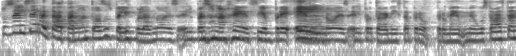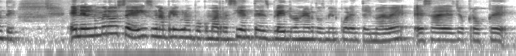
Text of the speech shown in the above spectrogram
pues él se retrata, ¿no? En todas sus películas, ¿no? Es el personaje siempre, Sí. él, ¿no? Es el protagonista, pero, pero me, me gusta bastante. En el número 6, una película un poco más reciente, es Blade Runner 2049. Esa es, yo creo que,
